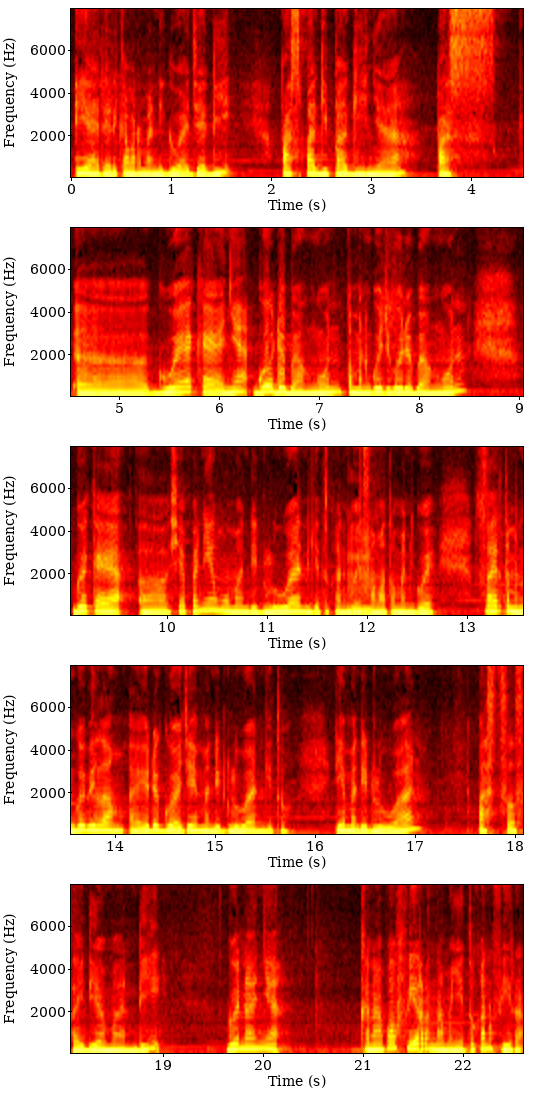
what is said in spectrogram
Iya dari kamar mandi gue. Jadi pas pagi-paginya, pas eh, gue kayaknya gue udah bangun, teman gue juga udah bangun. Gue kayak eh, siapa nih yang mau mandi duluan gitu kan gue Mhm. sama teman gue. Terus akhirnya teman gue bilang, eh, yaudah gue aja yang mandi duluan gitu. Dia mandi duluan. Pas selesai dia mandi, gue nanya, kenapa Fir namanya itu kan Vira.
